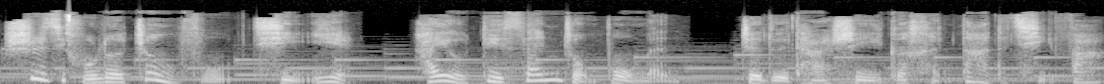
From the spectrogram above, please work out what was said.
世界除了政府、企业，还有第三种部门。这对他是一个很大的启发。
